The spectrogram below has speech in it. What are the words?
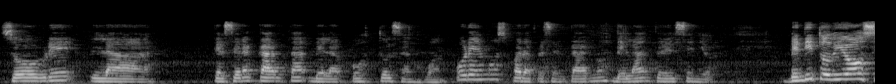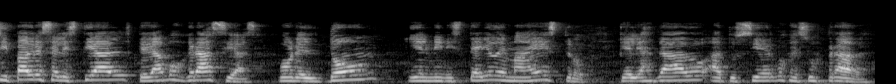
sobre la tercera carta del apóstol San Juan. Oremos para presentarnos delante del Señor. Bendito Dios y Padre Celestial, te damos gracias por el don y el ministerio de maestro que le has dado a tu siervo Jesús Prada.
